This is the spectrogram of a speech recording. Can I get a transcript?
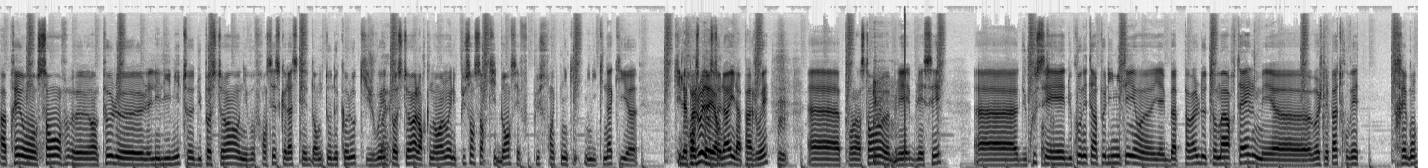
Après, on sent euh, un peu le- les limites du poste 1 au niveau français, parce que là, c'était Danto De Colo qui jouait Ouais. poste 1, alors que normalement, il est plus en sortie de banc. C'est plus Franck Niki- Nilikina qui, qui Il a prend pas joué, d'ailleurs. poste-là. Il n'a pas joué. Mm. Euh, pour l'instant, euh, blessé. Euh, du, coup, c'est, du coup, on était un peu limité. Euh, Il y a eu pas mal de Thomas Hurtel, mais euh, moi, je ne l'ai pas trouvé très bon.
